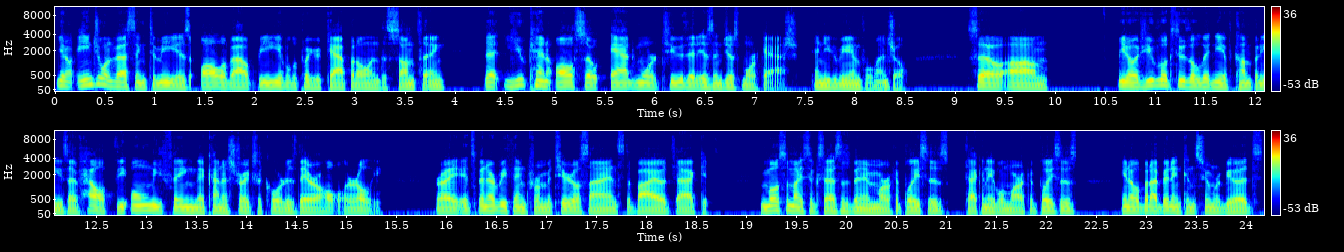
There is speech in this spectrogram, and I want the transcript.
you know, angel investing to me is all about being able to put your capital into something that you can also add more to that isn't just more cash and you can be influential. So, um, you know, if you look through the litany of companies I've helped, the only thing that kind of strikes a chord is they're all early, right? It's been everything from material science to biotech. It's, most of my success has been in marketplaces, tech enabled marketplaces, you know, but I've been in consumer goods,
